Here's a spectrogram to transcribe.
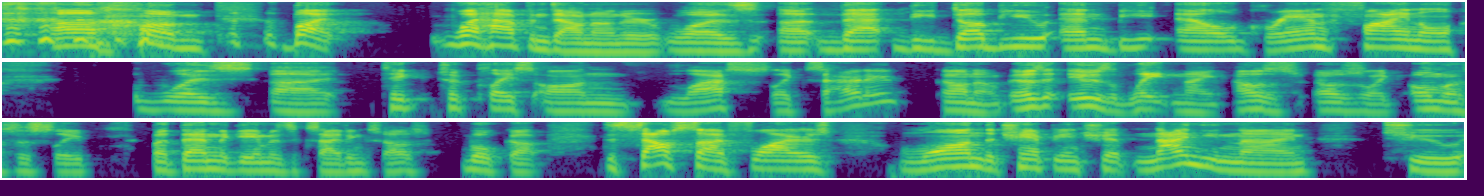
um, but what happened down under was uh, that the WNBL Grand Final was uh, take took place on last like Saturday. I don't know. It was it was late night. I was I was like almost asleep. But then the game is exciting, so I was woke up. The Southside Flyers won the championship 99 to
